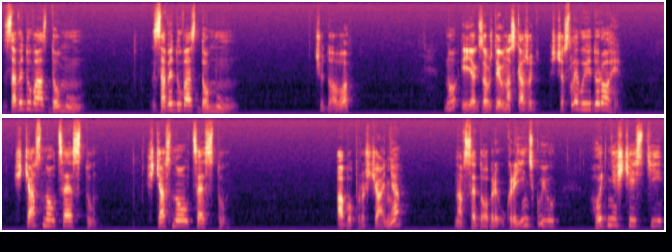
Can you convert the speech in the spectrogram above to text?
Заведу вас дому. Заведу вас дому. Чудово. Ну, і як завжди, у нас кажуть щасливої дороги. Щасного цесту. Щасного цесту. Або прощання. На все добре українською. Годня щасті,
